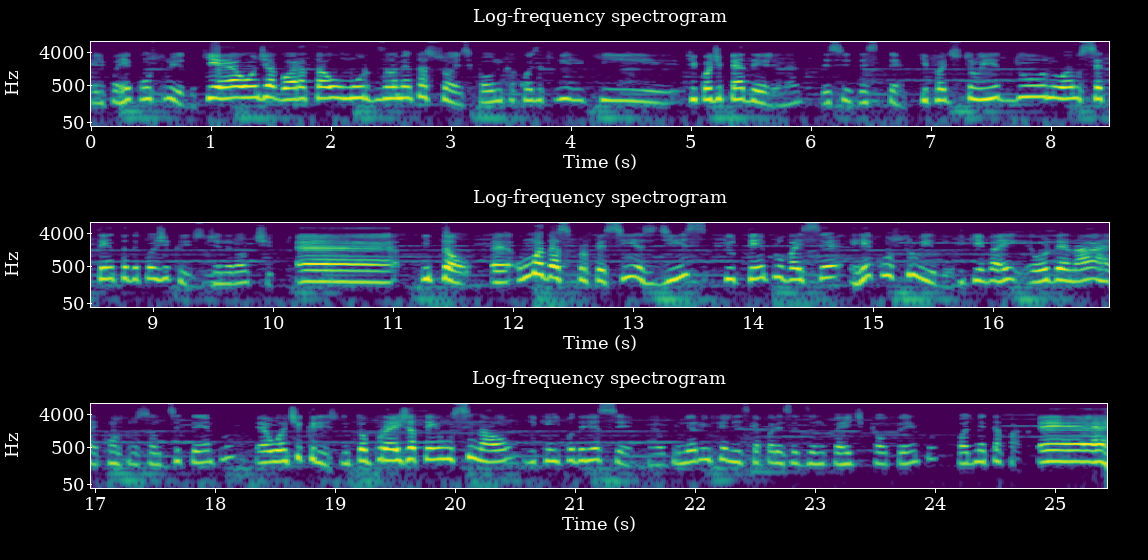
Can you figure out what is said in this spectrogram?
Ele foi reconstruído, que é onde agora está o Muro das Lamentações, que foi a única coisa que, que ficou de pé dele, né? Desse, desse tempo. Que foi destruído no ano 70 depois de Cristo, General Tito. É, é, uma das profecias diz que o templo vai ser reconstruído e quem vai ordenar a reconstrução desse templo é o anticristo. Então, por aí já tem um sinal de quem poderia ser. né? O primeiro infeliz que aparecer dizendo que vai retificar o templo pode meter a faca. É,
